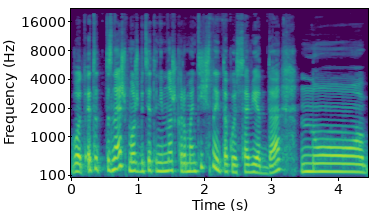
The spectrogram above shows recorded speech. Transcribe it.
Вот, это, ты знаешь, может быть, это немножко романтичный такой совет, да, но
